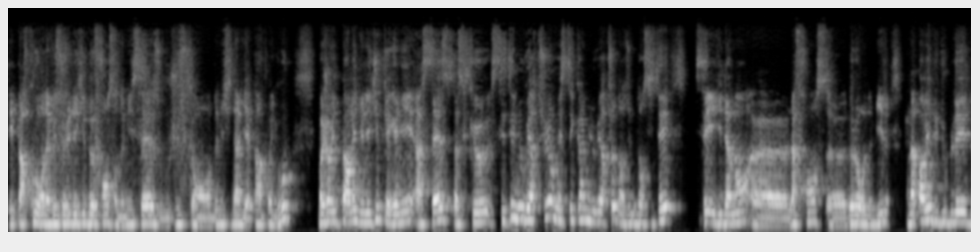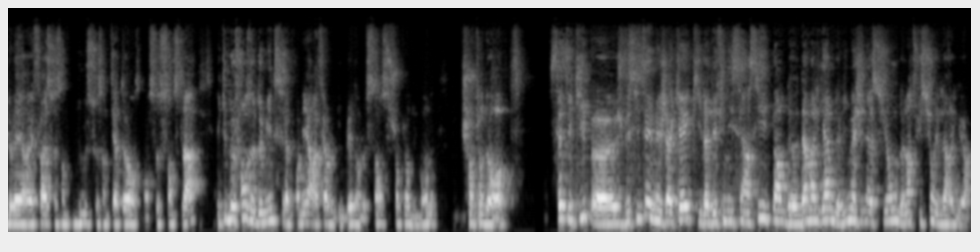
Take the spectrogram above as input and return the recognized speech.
des parcours. On a vu celui de l'équipe de France en 2016 où jusqu'en demi-finale, il n'y avait pas un point de groupe. Moi, j'ai envie de parler d'une équipe qui a gagné à 16 parce que c'était une ouverture, mais c'était quand même une ouverture dans une densité. C'est évidemment euh, la France euh, de l'Euro 2000. On a parlé du doublé de la RFA 72-74 dans ce sens-là. L'équipe de France de 2000, c'est la première à faire le doublé dans le sens champion du monde, champion d'Europe. Cette équipe, euh, je vais citer Aimé Jacquet qui la définissait ainsi. Il parle d'amalgame de l'imagination, de l'intuition et de la rigueur.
